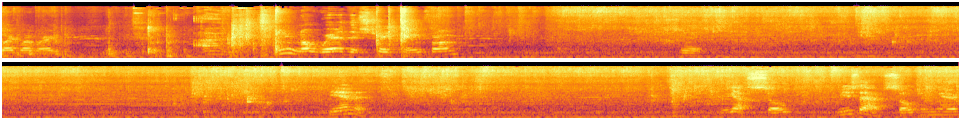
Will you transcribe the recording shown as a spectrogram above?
Word, word, word. I, I don't even know where this tray came from. Shit. Damn it. We got soap. We used to have soap in here.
